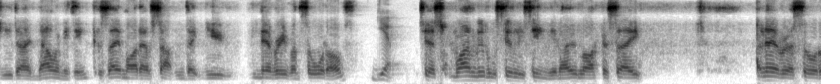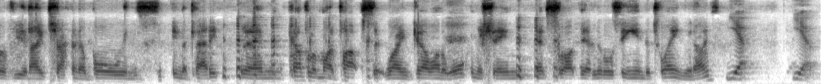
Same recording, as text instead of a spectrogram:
you don't know anything because they might have something that you never even thought of. yep, Just one little silly thing, you know, like I say. I never thought of you know chucking a ball in in the paddock, and a couple of my pups that won't go on a walking machine. That's like that little thing in between, you know yep, yep.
